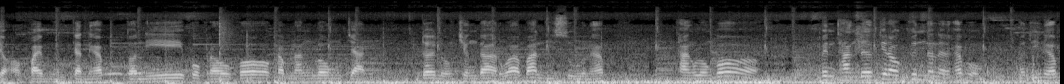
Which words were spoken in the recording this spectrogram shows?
จะออกไปเหมือนกันนะครับ ตอนนี้พวกเราก็กำลังลงจากดอยหลวงเชียงดาหรือว่าบ้านดีซูนะครับ ทางลงก็ เป็นทางเดิมที่เราขึ้นนั่นแหละครับผมบางทีนะครับ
